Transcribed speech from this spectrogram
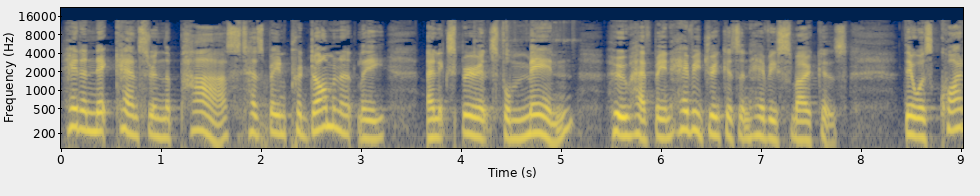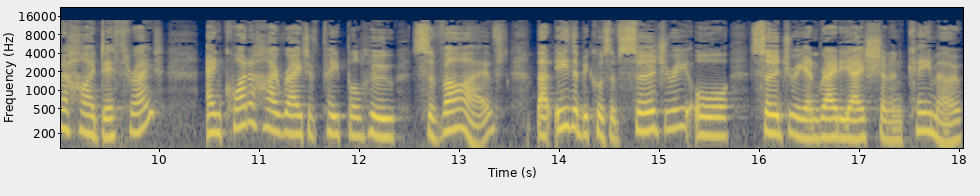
head and neck cancer in the past has been predominantly an experience for men who have been heavy drinkers and heavy smokers. There was quite a high death rate and quite a high rate of people who survived, but either because of surgery or surgery and radiation and chemo,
